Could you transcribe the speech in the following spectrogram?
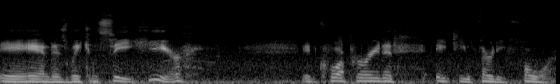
And as we can see here, incorporated 1834.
